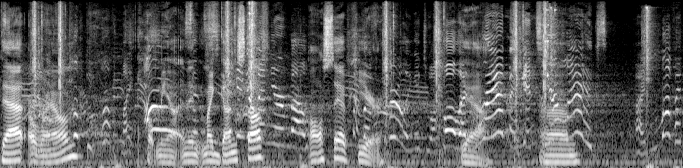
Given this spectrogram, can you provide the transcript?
that around. On Help me out. And then my gun stuff. I'll stay up here. Yeah. Ramming into your Um. I love it.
